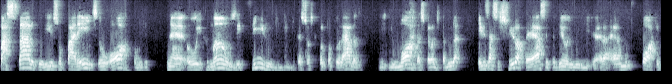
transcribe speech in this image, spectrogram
passaram por isso, ou parentes, ou órfãos, né, ou irmãos e filhos de, de pessoas que foram torturadas e, e, mortas pela ditadura, eles assistiram a peça, entendeu? E era, era muito forte.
